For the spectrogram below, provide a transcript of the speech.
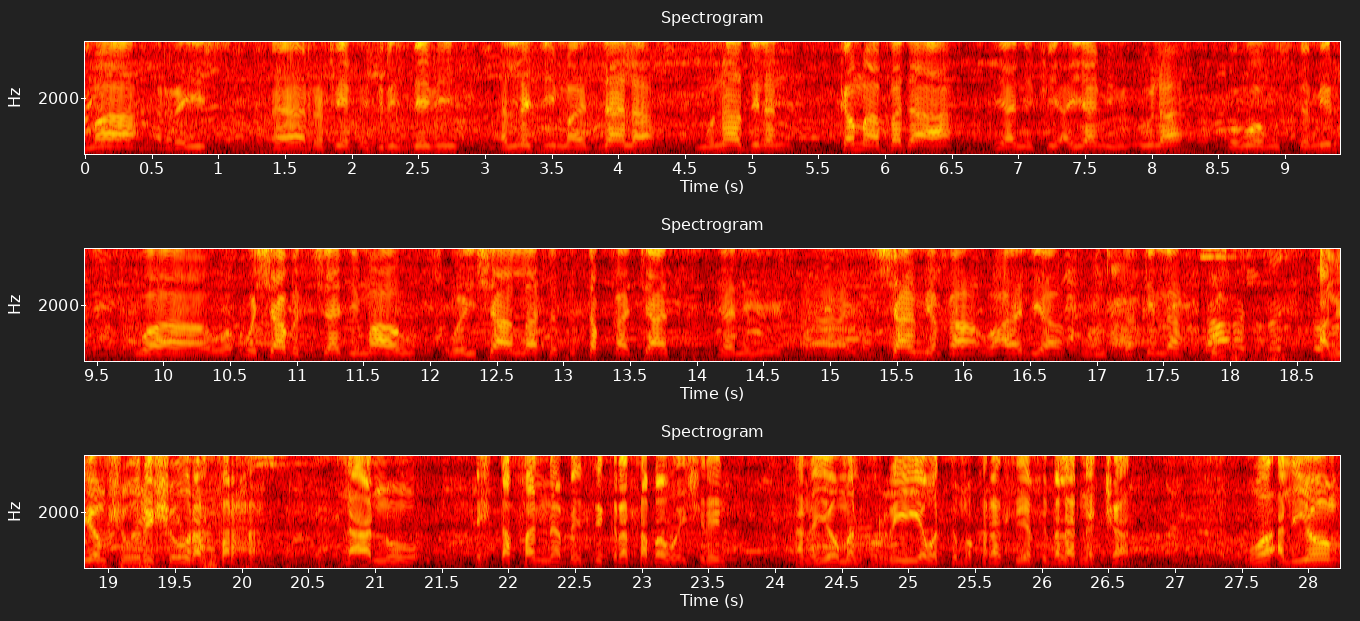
مع الرئيس آه، الرفيق إدريس ديبي الذي ما زال مناضلا كما بدأ يعني في أيامه الأولى فهو مستمر و- و- والشعب التشادي معه وإن شاء الله ستبقى تشاد يعني آه، شامخة وعالية ومستقلة. اليوم شعوري شعور الفرحة لأنه احتفلنا بذكرى 27 أنا يوم الحرية والديمقراطية في بلدنا تشاد واليوم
